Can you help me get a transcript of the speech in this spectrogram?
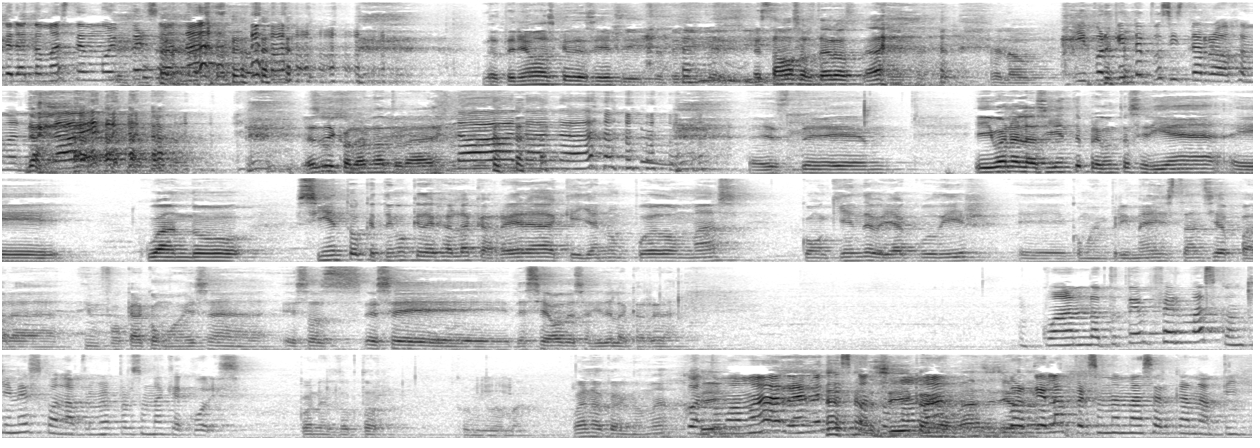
te lo tomaste muy personal. Lo teníamos que decir. Sí, lo tenía que decir. Estamos solteros. Hello. ¿Y por qué te pusiste rojo, Manuel? es mi color natural. No, no, no. Este. Y bueno, la siguiente pregunta sería: eh, cuando siento que tengo que dejar la carrera, que ya no puedo más, ¿con quién debería acudir eh, como en primera instancia para enfocar como esa, esas, ese deseo de salir de la carrera? Cuando tú te enfermas, ¿con quién es con la primera persona que acudes? Con el doctor. Con mi mamá. Bueno, con mi mamá. Con tu mamá, realmente es con tu sí, mamá. Con mi mamá sí, porque es la persona más cercana a ti.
